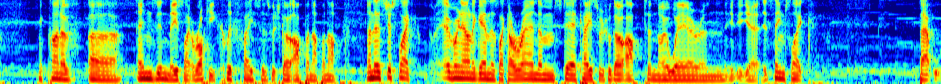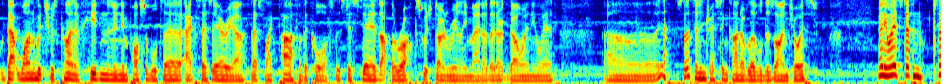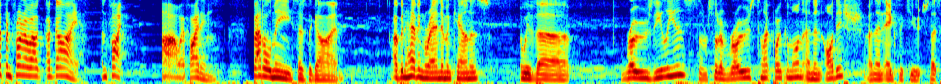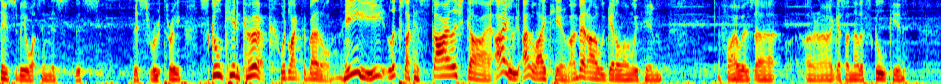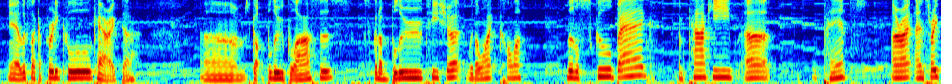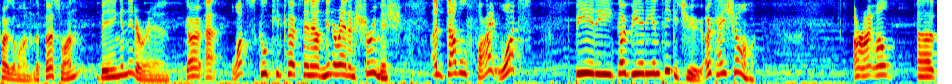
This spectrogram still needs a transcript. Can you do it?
it kind of uh, ends in these like rocky cliff faces which go up and up and up. And there's just like every now and again there's like a random staircase which will go up to nowhere, and it, yeah, it seems like that that one which was kind of hidden in an impossible to access area that's like par for the course there's just stairs up the rocks which don't really matter they don't go anywhere Uh, yeah, so that's an interesting kind of level design choice. Anyway, step in, step in front of a, a guy and fight. Ah, we're fighting. Battle me, says the guy. I've been having random encounters with uh, Roselias, the sort of rose type Pokemon, and an Oddish, and then Exeggcute. So that seems to be what's in this this this Route 3. School Kid Kirk would like to battle. He looks like a stylish guy. I I like him. I bet I would get along with him if I was, uh, I don't know, I guess another school kid. Yeah, looks like a pretty cool character. Um, it's got blue glasses. It's got a blue t-shirt with a white collar. Little school bag. Some khaki uh, pants. Alright, and three Pokemon. The first one being a Nidoran. Go at... What? School Kid Kirk sent out Nidoran and Shroomish? A double fight? What? Beardy, go Beardy and Pikachu. Okay, sure. Alright, well, uh...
